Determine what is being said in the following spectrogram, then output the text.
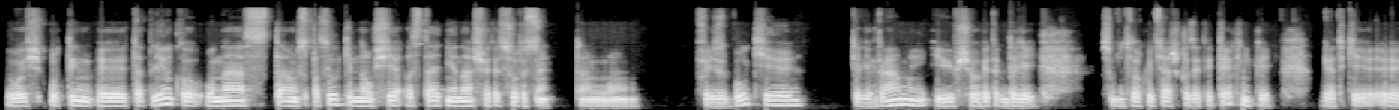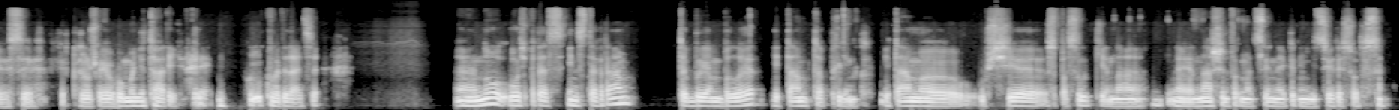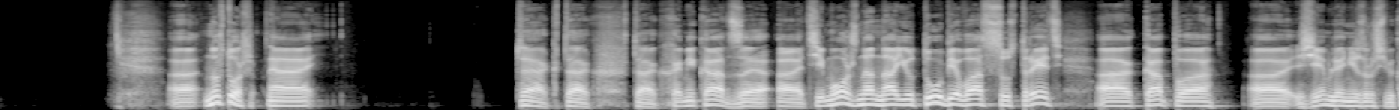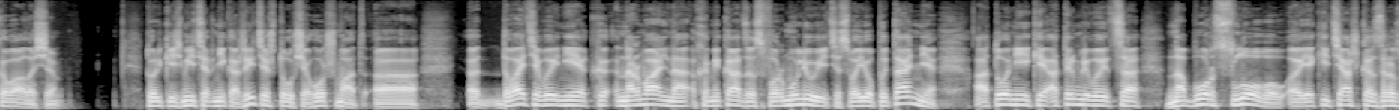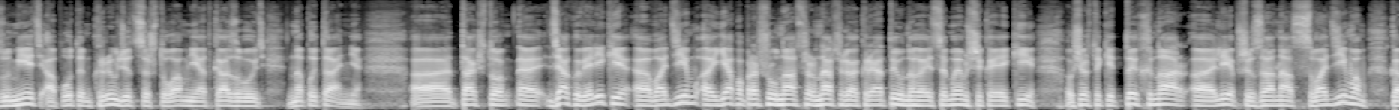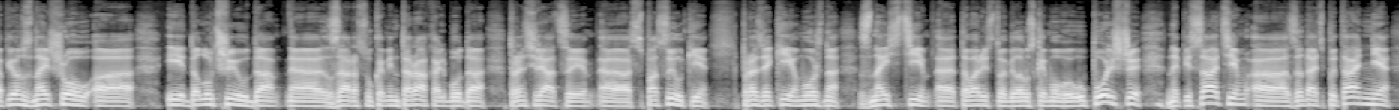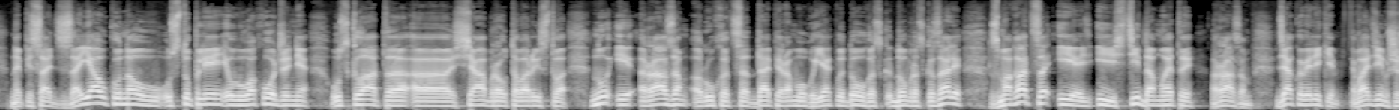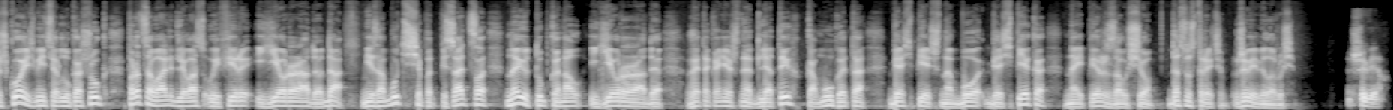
Вось у тым э, таплінку у нас там спасылкі на ўсе астатнія наши ресурсы там фейсбуке телеграмы і все гэтак далей мне троху цяжка з этой тэхнікай я такі э, гуманітарій у квадраце ну вось праз нстаграм тбмблр і там таплінк і там э, усе спасылкі на э, наши інфармацыйныя крыніцы ресурсы. Ну что ж так так так хамікадзе ці можна на Ютубе вас сустрэць каб земля не зрусвікавалася толькі зміцер не кажыце што ўсяго шмат. Э, давайте вы неяк нормально хамікадзе сфармулюеце сваё пытанне а то нейкі атрымліваецца набор словаў э, які цяжка зразумець а потым крыўдзяцца что вам не адказваюць на пытанне. Э, так что Дякую вялікі. Вадим я попрошу наш нашага крэатыўнага сммщика які ўсё ж таки тэхнар лепшы за нас с Вадимом каб ён знайшоў і далучыў да зараз у каментарах альбо да трансляцыі спас спасылки праз якія можна знайсці таварыства беларускай мовы у Польшы напісаць ім э, задаць пытанне напісаць заявку на уступление уваходжанне у склад сябраў таварыства. Ну і разам рухацца да перамогу Як вы доўга добра сказали змагацца і ісці да мэты разам. Дякую вялікі. Вадим шишко змейцер лукашук працавалі для вас у эфиры еврорады Да не забудьцеся подпісацца на YouTube канал еврорады Гэта конечно для тых кому гэта гэта бяспечна бо бяспека найперш за ўсё. Да сустрэчы. Жыве Беларусь. Жыве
